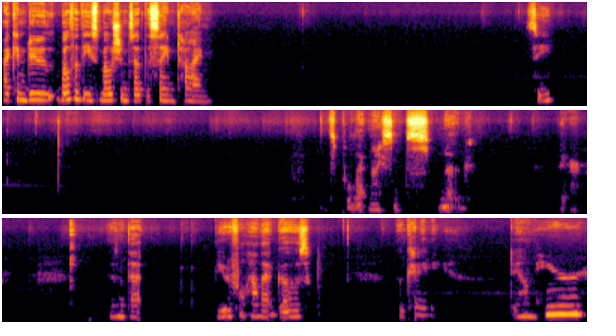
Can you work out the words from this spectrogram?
I can do both of these motions at the same time. See? Let's pull that nice and snug. There. Isn't that beautiful how that goes? Okay, down here.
